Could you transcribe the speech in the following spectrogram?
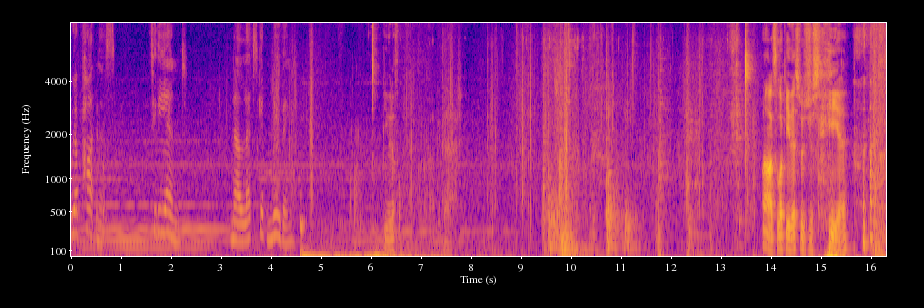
We are partners. To the end. Now let's get moving. Beautiful. Copy that. Well, it's lucky this was just here.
